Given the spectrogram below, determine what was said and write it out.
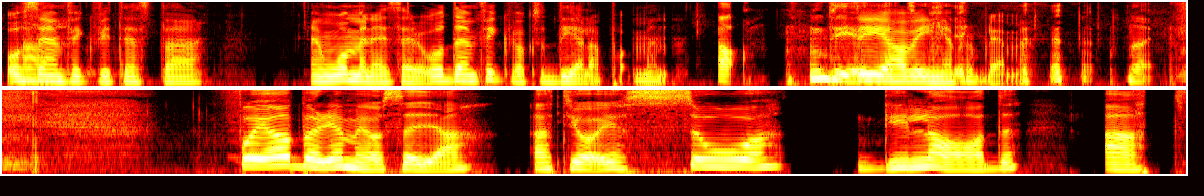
och sen Ja. fick vi testa en womanizer och den fick vi också dela på men det, är det helt har vi inga problem med. Får jag börja med att säga att jag är så glad att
